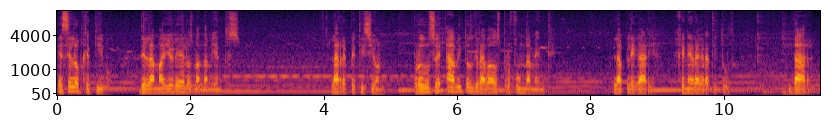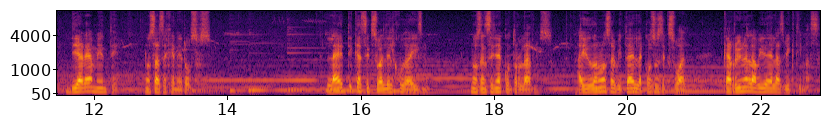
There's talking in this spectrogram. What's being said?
es el objetivo de la mayoría de los mandamientos. La repetición produce hábitos grabados profundamente. La plegaria genera gratitud. Dar diariamente nos hace generosos. La ética sexual del judaísmo nos enseña a controlarnos, ayudarnos a evitar el acoso sexual que arruina la vida de las víctimas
